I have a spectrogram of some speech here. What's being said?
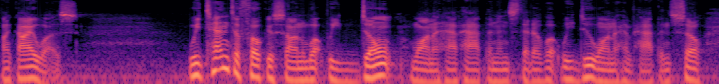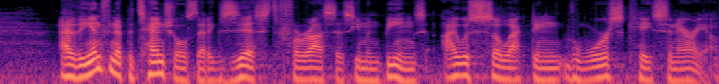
like I was, we tend to focus on what we don't want to have happen instead of what we do want to have happen. So, out of the infinite potentials that exist for us as human beings, I was selecting the worst case scenario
